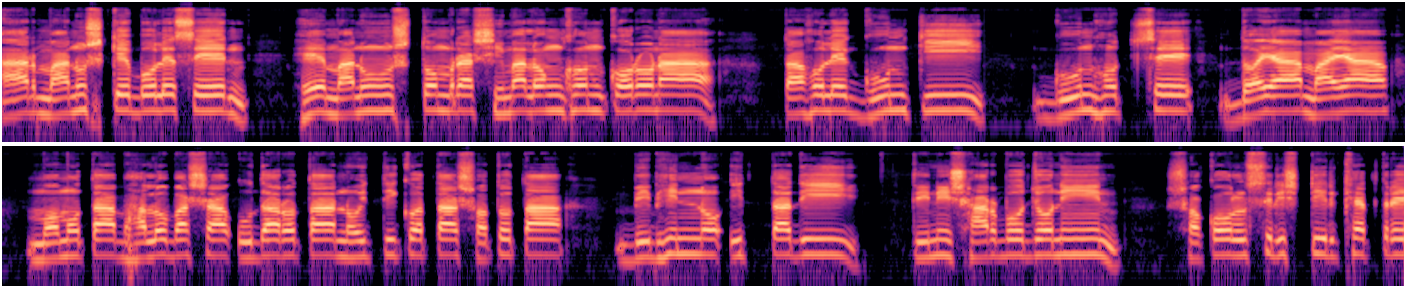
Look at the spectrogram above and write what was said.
আর মানুষকে বলেছেন, হে মানুষ, তোমরা সীমা লঙ্ঘন করো না। তাহলে গুণ কি? গুণ হচ্ছে দয়া, মায়া মমতা, ভালোবাসা, উদারতা, নৈতিকতা, সততা, বিভিন্ন ইত্যাদি। তিনি সার্বজনীন, সকল সৃষ্টির ক্ষেত্রে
